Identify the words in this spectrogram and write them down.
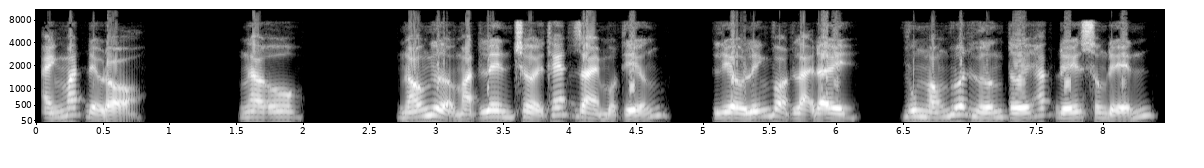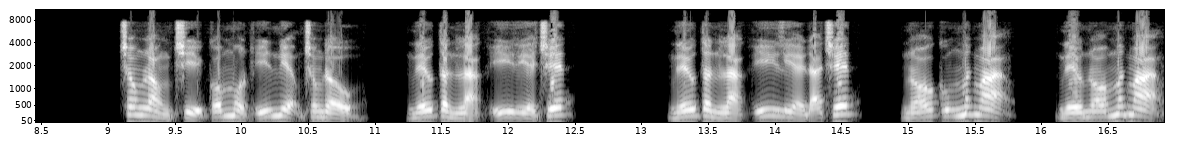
ánh mắt đều đỏ. Nga ô! Nó ngửa mặt lên trời thét dài một tiếng, liều lĩnh vọt lại đây, vung móng nuốt hướng tới hắc đế xông đến. Trong lòng chỉ có một ý niệm trong đầu, nếu tần lạc y lìa chết. Nếu tần lạc y lìa đã chết, nó cũng mất mạng, nếu nó mất mạng,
